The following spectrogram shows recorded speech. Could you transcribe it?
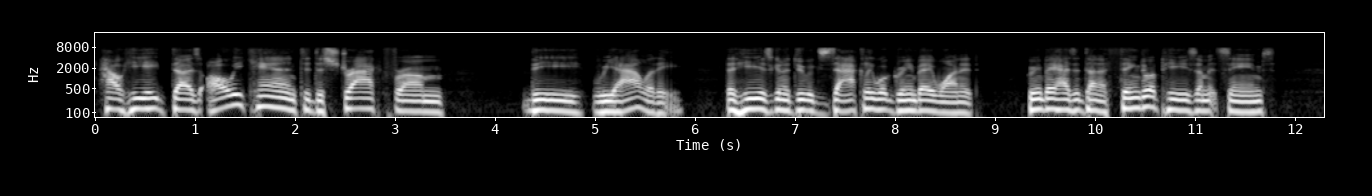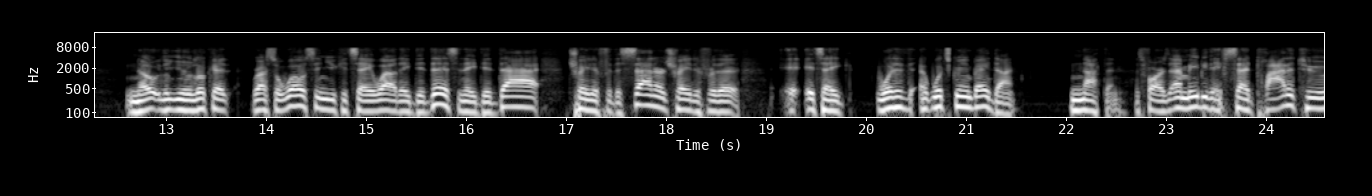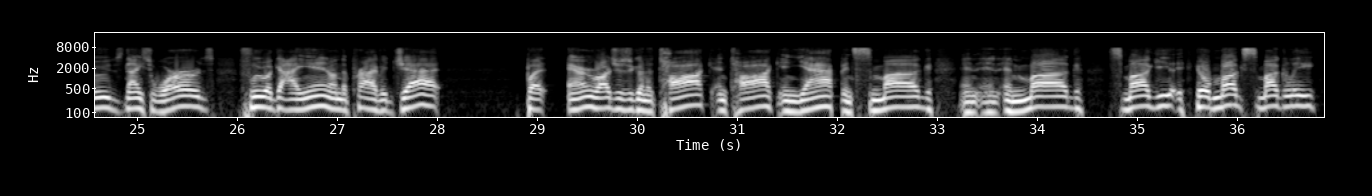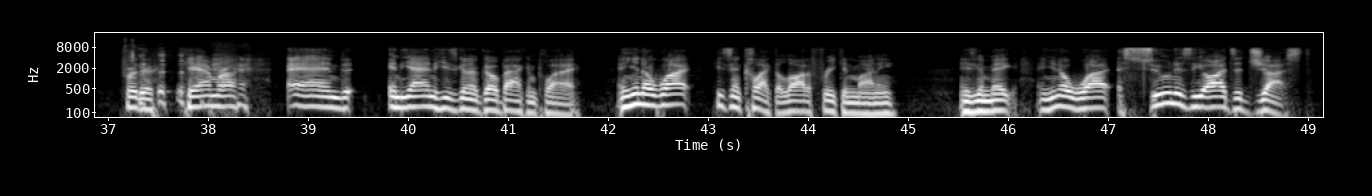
how he does all he can to distract from the reality that he is going to do exactly what Green Bay wanted. Green Bay hasn't done a thing to appease him, it seems. No, you look at Russell Wilson, you could say, well, they did this and they did that, traded for the center, traded for the. It's like, what did, what's Green Bay done? Nothing as far as and maybe they've said platitudes, nice words, flew a guy in on the private jet, but Aaron Rodgers is going to talk and talk and yap and smug and, and, and mug smuggy. He'll mug smugly for the camera, and in the end, he's going to go back and play. And you know what? He's going to collect a lot of freaking money. And he's going to make. And you know what? As soon as the odds adjust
